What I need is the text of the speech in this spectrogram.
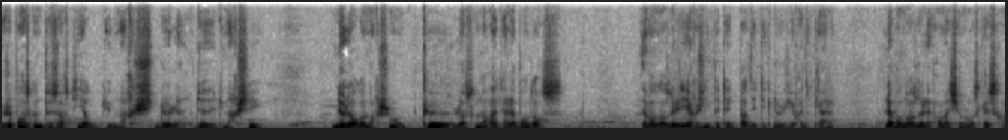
je pense qu'on ne peut sortir du, marché, de, du marché, de l'ordre marchand, que lorsqu'on aura atteint l'abondance. L'abondance de l'énergie, peut-être par des technologies radicales. L'abondance de l'information, lorsqu'elle sera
